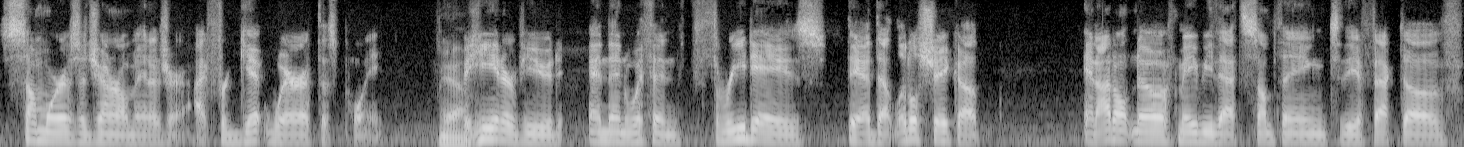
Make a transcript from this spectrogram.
somewhere as a general manager. I forget where at this point. yeah, But he interviewed, and then within three days, they had that little shakeup. And I don't know if maybe that's something to the effect of,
